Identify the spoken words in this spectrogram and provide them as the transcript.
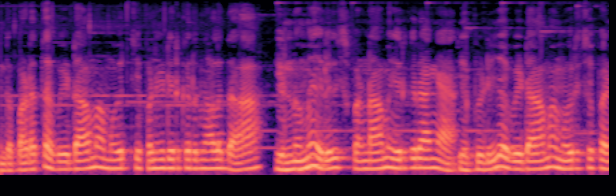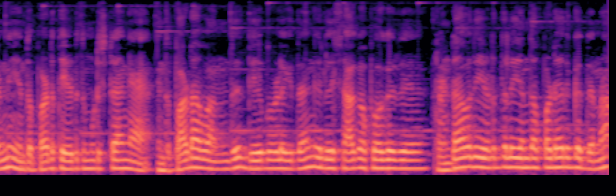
இந்த படத்தை விடாம முயற்சி பண்ணிட்டு இருக்கிறதுனால தான் இன்னுமே ரிலீஸ் பண்ணாம இருக்கிறாங்க. எப்படியோ விடாம முயற்சி பண்ணி இந்த படத்தை எடுத்து முடிச்சிட்டாங்க. இந்த படம் வந்து தீபாவளிக்கு தாங்க ரிலீஸ் ஆக போகுது. ரெண்டாவது இடத்துல எந்த படம் இருக்குதுன்னா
